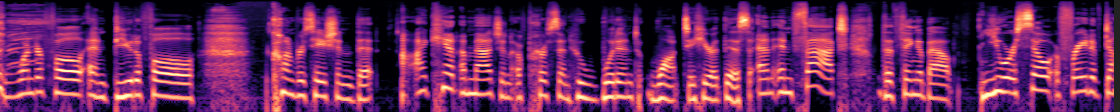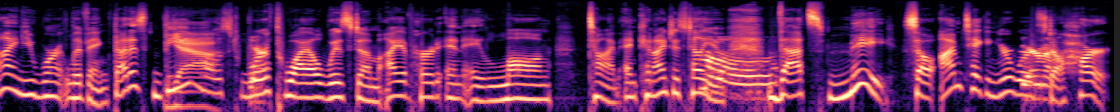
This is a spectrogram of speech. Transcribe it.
wonderful and beautiful conversation that I can't imagine a person who wouldn't want to hear this. And in fact, the thing about you were so afraid of dying, you weren't living. That is the Yeah. most worthwhile wisdom I have heard in a long time. And can I just tell you, that's me. So I'm taking your words Yeah. to heart.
